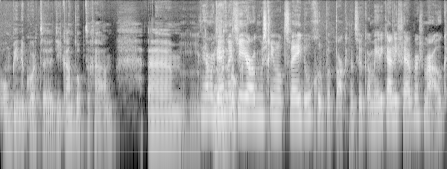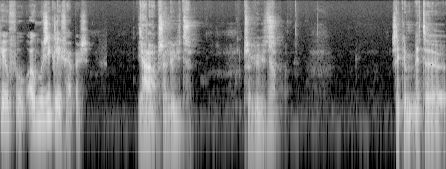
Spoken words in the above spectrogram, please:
om binnenkort die kant op te gaan. Ehm, Mhm. Ja, maar ik denk dat je hier ook misschien wel twee doelgroepen pakt. Natuurlijk Amerika-liefhebbers, maar ook heel veel ook muziekliefhebbers. ja, absoluut. Absoluut. Ja. Zeker met de,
